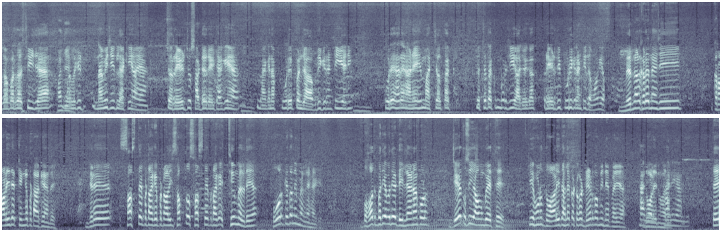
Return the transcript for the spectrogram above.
ਜ਼ਬਰਦਸਤ ਚੀਜ਼ ਹੈ ਹਾਂਜੀ। ਮਤਲਬ ਕਿ ਨਵੀਂ ਚੀਜ਼ ਲੈ ਕੇ ਆਇਆ। ਤੇ ਰੇਟ ਜੋ ਸਾਡੇ ਰੇਟ ਹੈਗੇ ਆ ਮੈਂ ਕਹਿੰਦਾ ਪੂਰੇ ਪੰਜਾਬ ਦੀ ਗਾਰੰਟੀ ਹੈ ਜੀ। ਪੂਰੇ ਹਰਿਆਣੇ ਹਿਮਾਚਲ ਤੱਕ ਜਿੱਥੇ ਤੱਕ ਮਰਜ਼ੀ ਆ ਜਾਏਗਾ ਰੇਟ ਦੀ ਪੂਰੀ ਗਾਰੰਟੀ ਦੇਵਾਂਗੇ ਆਪਾਂ। ਮੇਰੇ ਨਾਲ ਖੜੇ ਨੇ ਜੀ ਕਰਾਲੀ ਦੇ ਕਿੰਗ ਪਟਾਕਿਆਂ ਦੇ। ਜਿਹੜੇ ਸਸਤੇ ਪਟਾਕੇ ਪਟਾਲੀ ਸਭ ਤੋਂ ਸਸਤੇ ਪਟਾਕੇ ਇੱਥੇ ਹੀ ਮਿਲਦੇ ਆ ਹੋਰ ਕਿਤੋਂ ਨਹੀਂ ਮਿਲਣੇ ਹੈਗੇ। ਬਹੁਤ ਵਧੀਆ ਵਧੀਆ ਡੀਲਾਂ ਇਹਨਾਂ ਕੋਲ। ਜੇ ਤੁਸੀਂ ਆਓਗੇ ਇੱਥੇ ਕਿ ਹੁਣ ਦੀਵਾਲੀ ਤਾਂ ਹਲੇ ਘੱਟੋ ਘੱਟ ਡੇਢ ਦੋ ਮਹੀਨੇ ਪਏ ਆ ਦੀਵਾਲੀ ਨੂੰ ਹਾਂਜੀ ਹਾਂਜੀ। ਤੇ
